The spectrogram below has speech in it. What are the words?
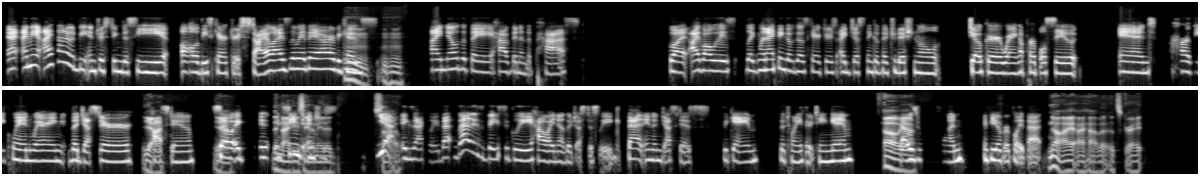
I, I mean, I thought it would be interesting to see all of these characters stylized the way they are because hmm I know that they have been in the past, but I've always like when I think of those characters, I just think of the traditional Joker wearing a purple suit and Harley Quinn wearing the Jester Yeah. costume. Yeah. So it it, the it 90s seemed animated. interest- Yeah, exactly. That that is basically how I know the Justice League. That in Injustice, the game, the 2013 game. Oh that yeah. That was really fun. If you ever played that. no, I, I have it. It's great.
